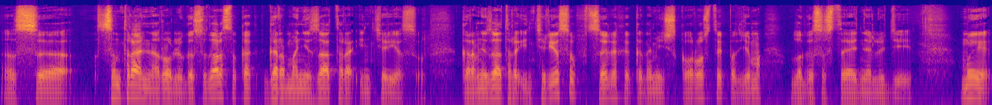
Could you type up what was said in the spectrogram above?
э, с центральной ролью государства как гармонизатора интересов. Гармонизатора интересов в целях экономического роста и подъема благосостояния людей. Мы,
